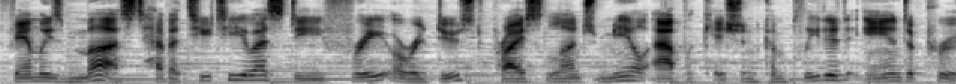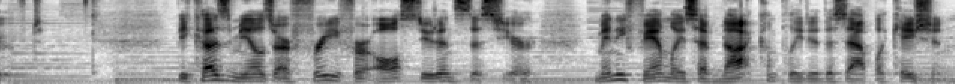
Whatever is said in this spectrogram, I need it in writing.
families must have a TTUSD free or reduced price lunch meal application completed and approved. Because meals are free for all students this year, many families have not completed this application.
